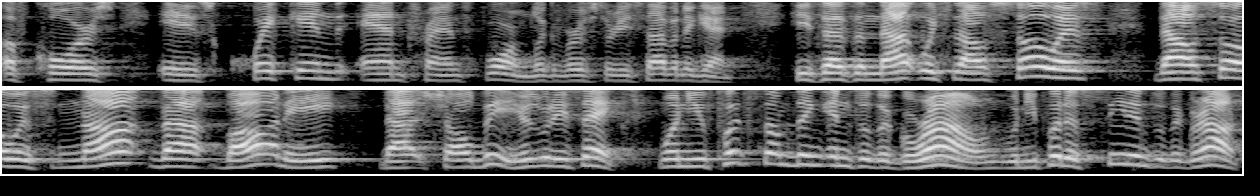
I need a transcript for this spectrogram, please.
of course, it is quickened and transformed. Look at verse 37 again. He says, And that which thou sowest, thou sowest not that body that shall be. Here's what he's saying. When you put something into the ground, when you put a seed into the ground,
